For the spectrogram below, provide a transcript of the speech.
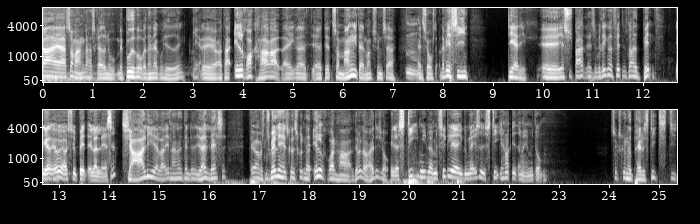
Der er så mange, der har skrevet nu med bud på, hvad den her kunne hedde. Ikke? Ja. Øh, og der er El Rock Harald, er en af af den, som mange i Danmark synes er, Mm. er det sjoveste. Og der vil jeg sige, det er det ikke. Øh, jeg synes bare, at det ville ikke være fedt, hvis der havde Bent, Jeg, jeg vil også sige Bent eller Lasse. Charlie eller et eller andet. Den der, ja, Lasse. Ja, hvis den skulle have, skulle, skulle den have El Ron Harald. Det ville da være rigtig sjovt. Eller Stig, min matematiklærer i gymnasiet. Stig, han var eddermame dum. Så skulle den hedde Palle Stig, Stig,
